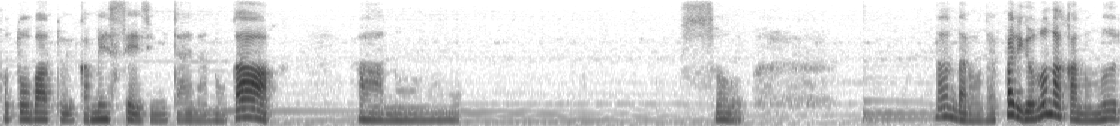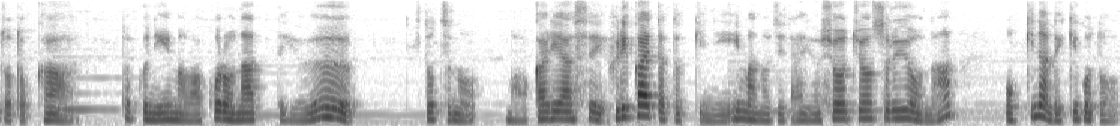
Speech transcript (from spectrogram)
言葉というかメッセージみたいなのが、あのー、そう、なんだろうね。やっぱり世の中のムードとか、特に今はコロナっていう一つの、まあ、分かりやすい、振り返った時に今の時代を象徴するような大きな出来事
